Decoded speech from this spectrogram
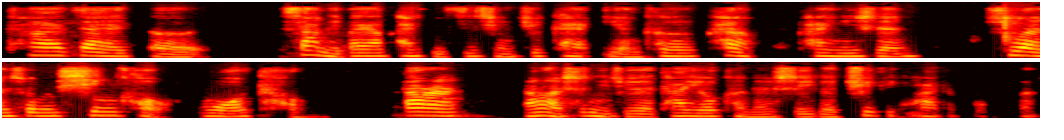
他在呃上礼拜要开始之前去看眼科看看医生，虽然说心口窝疼。当然，杨老师，你觉得他有可能是一个躯体化的部分？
